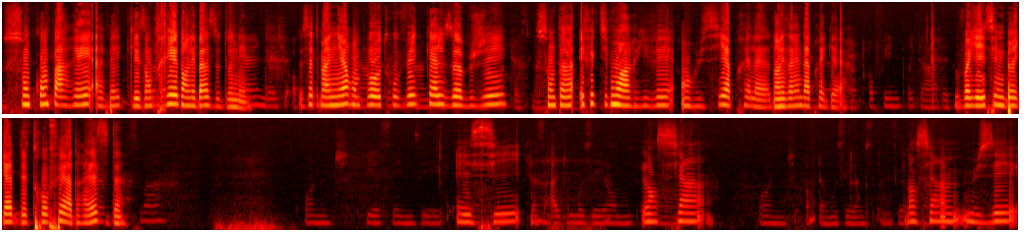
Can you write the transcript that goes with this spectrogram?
sont comparés avec les entrées dans les bases de données. De cette manière, on peut retrouver quels objets sont effectivement arrivés en Russie dans les années d'après-guerre. Vous voyez ici une brigade de trophées à Dresde. Et ici, l'ancien musée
